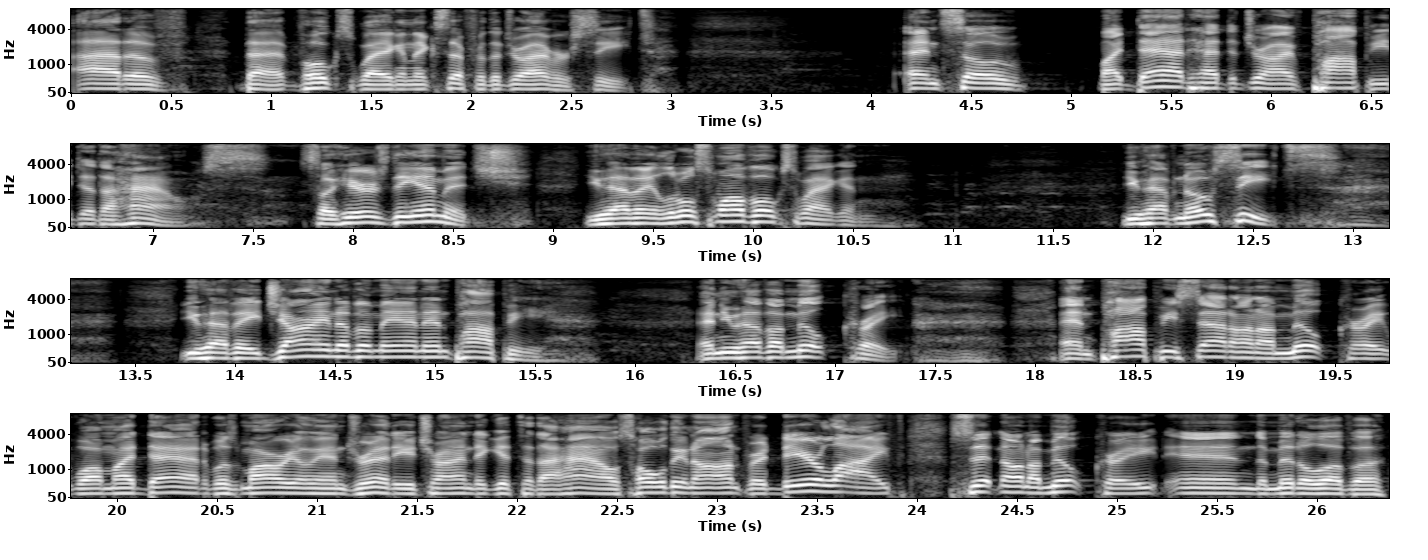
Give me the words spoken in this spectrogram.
out of that Volkswagen except for the driver's seat, and so my dad had to drive Poppy to the house. So here's the image you have a little small Volkswagen, you have no seats, you have a giant of a man in Poppy, and you have a milk crate. And Poppy sat on a milk crate while my dad was Mario Andretti trying to get to the house, holding on for dear life, sitting on a milk crate in the middle of a,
